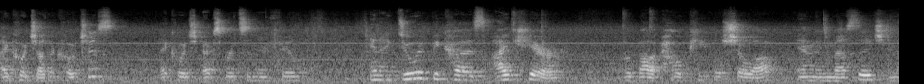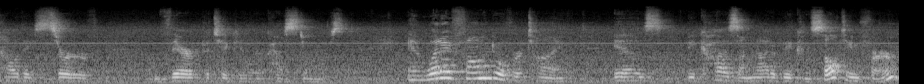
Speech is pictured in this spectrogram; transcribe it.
I coach other coaches. I coach experts in their field. And I do it because I care about how people show up and their message and how they serve their particular customers. And what I've found over time is because I'm not a big consulting firm,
